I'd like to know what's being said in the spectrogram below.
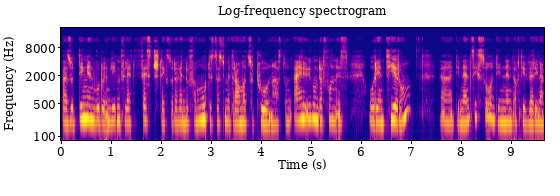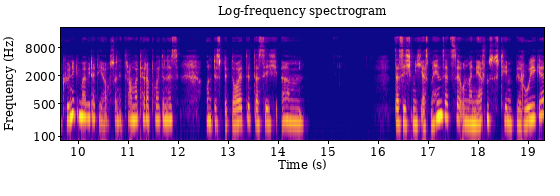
bei so Dingen, wo du im Leben vielleicht feststeckst oder wenn du vermutest, dass du mit Trauma zu tun hast. Und eine Übung davon ist Orientierung. Äh, die nennt sich so und die nennt auch die Verena König immer wieder, die ja auch so eine Traumatherapeutin ist. Und das bedeutet, dass ich, ähm, dass ich mich erstmal hinsetze und mein Nervensystem beruhige,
